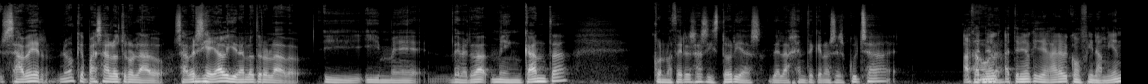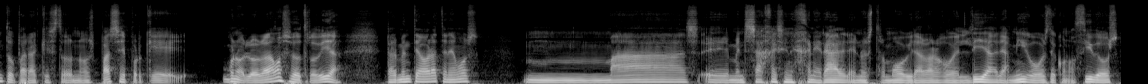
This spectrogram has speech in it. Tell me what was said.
saber ¿no? qué pasa al otro lado, saber si hay alguien al otro lado. Y, me, de verdad, me encanta conocer esas historias de la gente que nos escucha. Ha tenido, ha tenido, que llegar el confinamiento para que esto nos pase, porque, bueno, lo hablábamos el otro día. Realmente ahora tenemos más eh, mensajes en general en nuestro móvil a lo largo del día, de amigos, de conocidos.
